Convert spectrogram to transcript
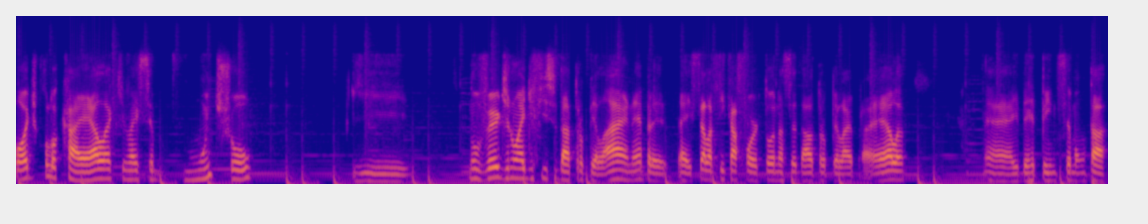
pode colocar ela, que vai ser muito show. E no verde não é difícil dar atropelar, né? Pra, é, se ela ficar fortona, você dá atropelar para ela. É, e de repente você montar.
